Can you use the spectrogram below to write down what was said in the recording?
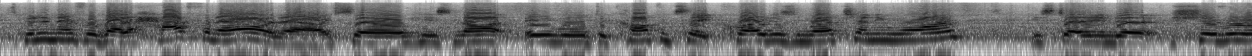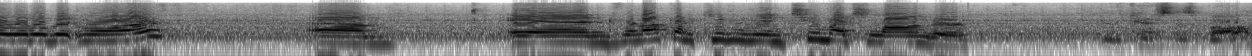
he's been in there for about a half an hour now, so he's not able to compensate quite as much anymore. He's starting to shiver a little bit more. Um, and we're not going to keep him in too much longer. Can we catch this ball?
